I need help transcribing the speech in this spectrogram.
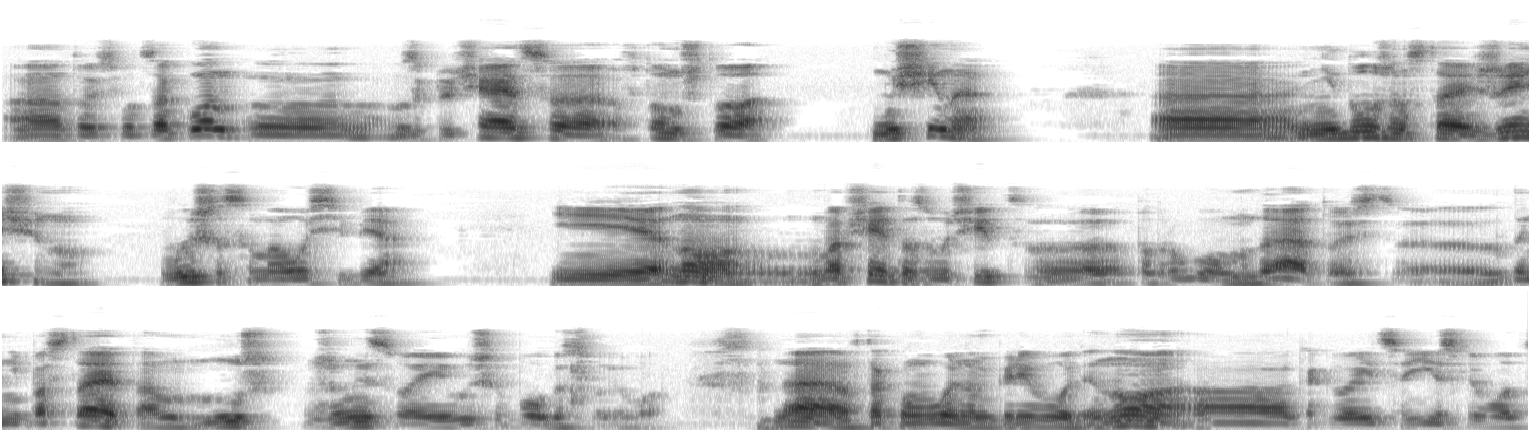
А, то есть вот закон э, заключается в том, что мужчина э, не должен ставить женщину выше самого себя. И, ну, вообще это звучит э, по-другому, да, то есть, да не поставит там муж жены своей выше Бога своего, да, в таком вольном переводе. Но, э, как говорится, если вот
